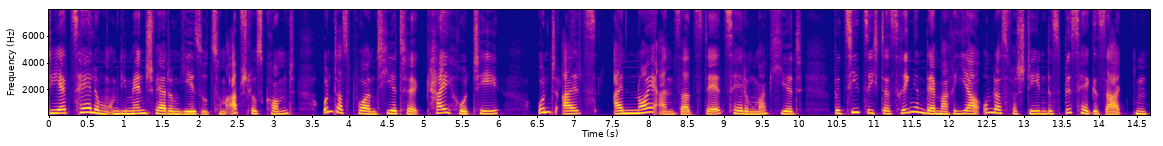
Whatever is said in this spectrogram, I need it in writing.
die Erzählung um die Menschwerdung Jesu zum Abschluss kommt und das pointierte Kai Hote und als ein Neuansatz der Erzählung markiert, bezieht sich das Ringen der Maria um das Verstehen des bisher Gesagten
